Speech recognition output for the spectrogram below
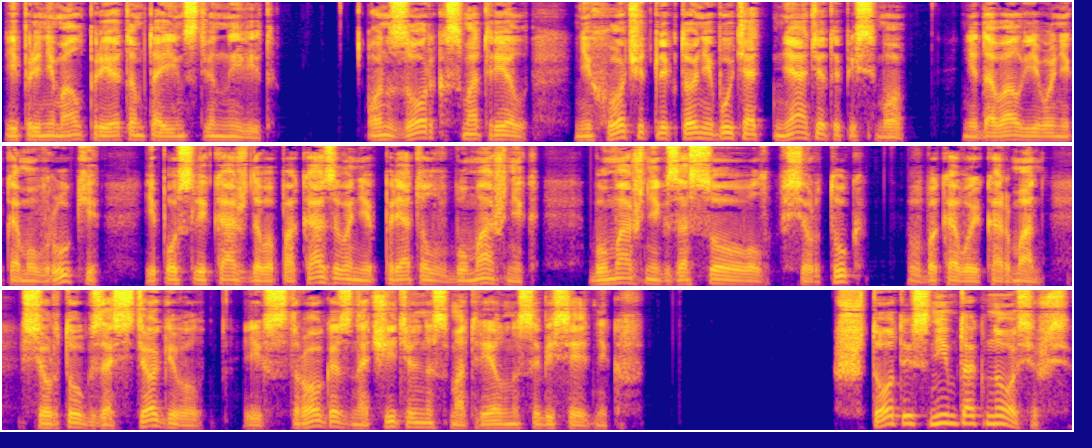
и принимал при этом таинственный вид. Он зорко смотрел, не хочет ли кто-нибудь отнять это письмо, не давал его никому в руки и после каждого показывания прятал в бумажник, бумажник засовывал в сюртук, в боковой карман, сюртук застегивал и строго, значительно смотрел на собеседников. — Что ты с ним так носишься?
